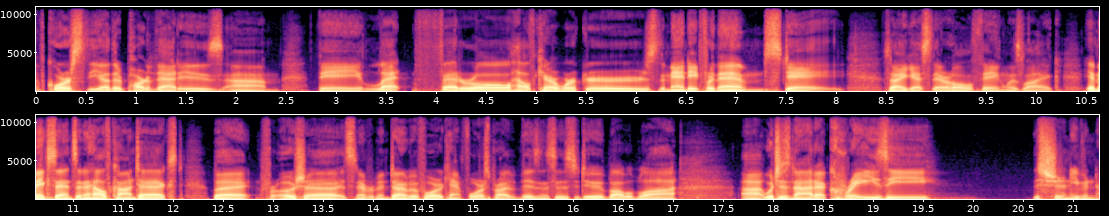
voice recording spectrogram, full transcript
Of course, the other part of that is um, they let federal healthcare workers, the mandate for them, stay. So I guess their whole thing was like, it makes sense in a health context, but for OSHA, it's never been done before. Can't force private businesses to do blah blah blah, uh, which is not a crazy. This shouldn't even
